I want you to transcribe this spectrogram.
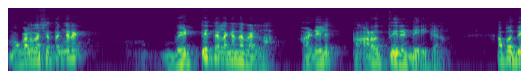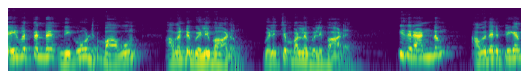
മുകൾ വശത്തങ്ങനെ വെട്ടിത്തിളങ്ങുന്ന വെള്ള അടിയിൽ കറുത്തിരണ്ടിരിക്കണം അപ്പോൾ ദൈവത്തിന്റെ നിഗൂഢഭാവവും അവന്റെ വെളിപാടും വെളിച്ചം പള്ളി വെളിപാട്. ഇത് രണ്ടും അവതരിപ്പിക്കാൻ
